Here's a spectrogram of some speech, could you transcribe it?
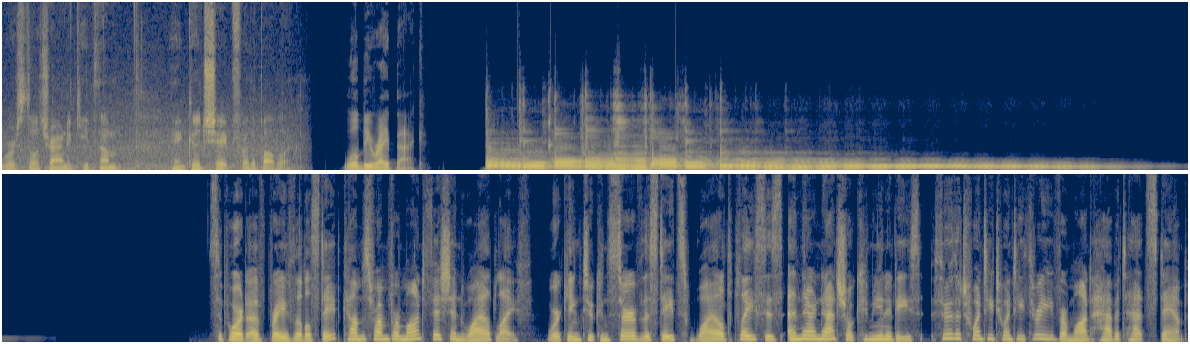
we're still trying to keep them in good shape for the public. We'll be right back. Support of Brave Little State comes from Vermont Fish and Wildlife, working to conserve the state's wild places and their natural communities through the 2023 Vermont Habitat Stamp.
